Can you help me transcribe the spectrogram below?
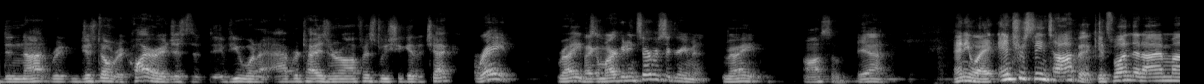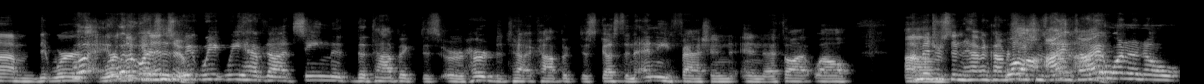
do not re- just don't require it just if you want to advertise in your office we should get a check? Right. Right. Like a marketing service agreement. Right Awesome. Yeah. Anyway, interesting topic. It's one that I'm um that we're well, we're looking into. We, we we have not seen the, the topic dis, or heard the topic discussed in any fashion, and I thought, well, um, I'm interested in having conversations. Well, I, I want to know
